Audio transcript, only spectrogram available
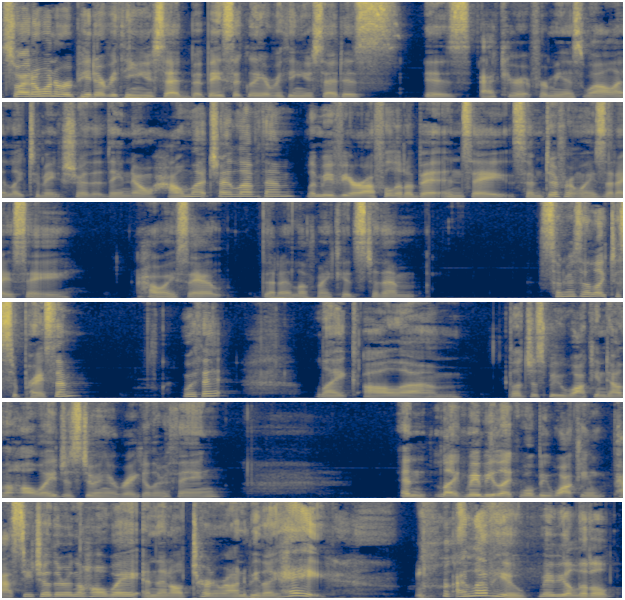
so I don't want to repeat everything you said, but basically everything you said is is accurate for me as well. I like to make sure that they know how much I love them. Let me veer off a little bit and say some different ways that I say how I say I, that I love my kids to them sometimes I like to surprise them with it. Like I'll um they'll just be walking down the hallway just doing a regular thing. And like maybe like we'll be walking past each other in the hallway and then I'll turn around and be like, "Hey, I love you." Maybe a little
